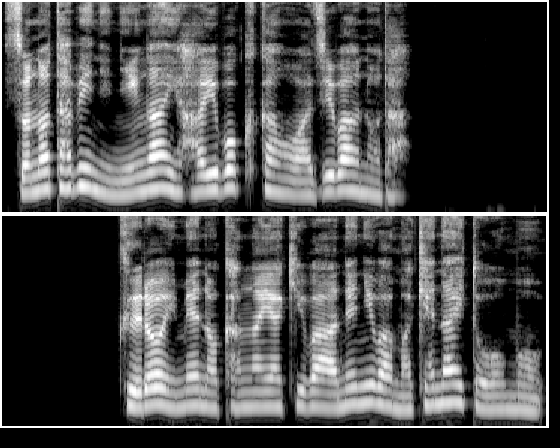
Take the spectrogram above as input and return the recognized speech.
その度に苦い敗北感を味わうのだ。黒い目の輝きは姉には負けないと思う。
